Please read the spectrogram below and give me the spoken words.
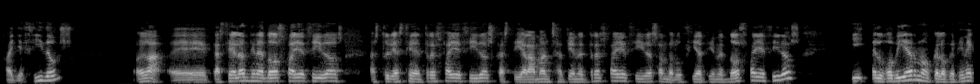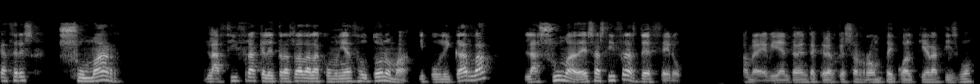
fallecidos. Oiga, eh, Castilla y León tiene dos fallecidos, Asturias tiene tres fallecidos, Castilla-La Mancha tiene tres fallecidos, Andalucía tiene dos fallecidos y el gobierno que lo que tiene que hacer es sumar la cifra que le traslada a la comunidad autónoma y publicarla, la suma de esas cifras de cero. Hombre, evidentemente creo que eso rompe cualquier atisbo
